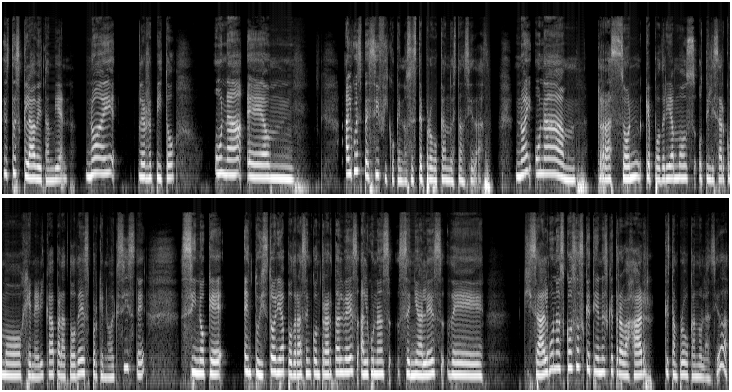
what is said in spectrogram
Esta es clave también. No hay, les repito, una... Em, algo específico que nos esté provocando esta ansiedad. No hay una mm, razón que podríamos utilizar como genérica para todos porque no existe, sino que en tu historia podrás encontrar tal vez algunas señales de quizá algunas cosas que tienes que trabajar que están provocando la ansiedad.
